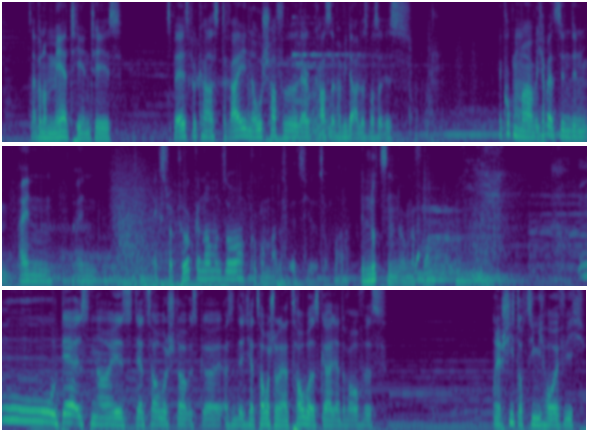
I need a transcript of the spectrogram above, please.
Das sind einfach noch mehr TNTs. Spells Cast 3, No Shuffle, der cast einfach wieder alles, was er ist. Gut. Wir gucken mal. Ich habe jetzt den, den einen, einen extra Perk genommen und so. Gucken wir mal, dass wir jetzt hier das auch mal benutzen in irgendeiner Form. Oh, der ist nice. Der Zauberstab ist geil. Also der, nicht der Zauberstab, der Zauber ist geil, der drauf ist. Und er schießt auch ziemlich häufig.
